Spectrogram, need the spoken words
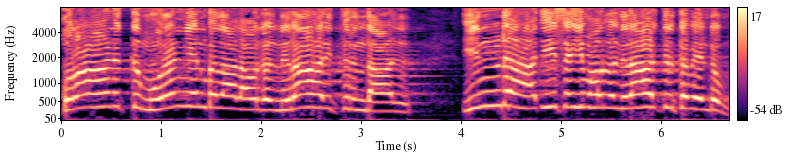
குரானுக்கு முரண் என்பதால் அவர்கள் நிராகரித்திருந்தால் இந்த ஹதீஸையும் அவர்கள் நிராகரித்திருக்க வேண்டும்.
